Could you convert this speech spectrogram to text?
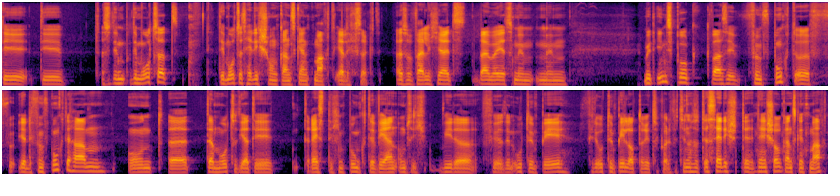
die, die also den, den Mozart, den Mozart hätte ich schon ganz gern gemacht, ehrlich gesagt. Also weil ich ja jetzt, weil wir jetzt mit, mit, mit Innsbruck quasi fünf Punkte, ja, die fünf Punkte haben und äh, der Motor ja die restlichen Punkte wären, um sich wieder für den UTMB, für die UTMB-Lotterie zu qualifizieren. Also das hätte ich, den hätte ich schon ganz gerne gemacht.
